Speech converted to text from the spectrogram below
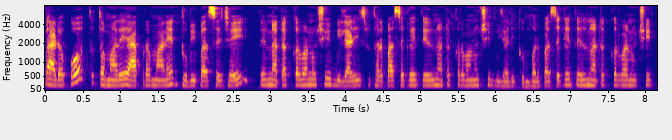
બાળકો, તો તમારે આ પ્રમાણે ધોબી પાસે જઈ તેનું નાટક કરવાનું છે. બિલાડી સુથાર પાસે ગઈ તેનું નાટક કરવાનું છે. બિલાડી કુંભાર પાસે ગઈ તેનું નાટક કરવાનું છે.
